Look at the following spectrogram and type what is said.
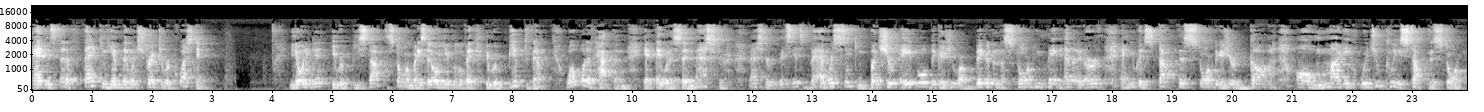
And instead of thanking him, they went straight to requesting. You know what he did? He, re- he stopped the storm, but he said, Oh, you have little faith. He rebuked them. What would have happened if they would have said, Master, Master, it's, it's bad. We're sinking, but you're able because you are bigger than the storm. You made heaven and earth, and you can stop this storm because you're God Almighty. Would you please stop this storm?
